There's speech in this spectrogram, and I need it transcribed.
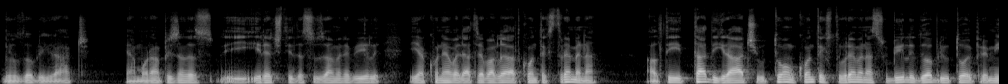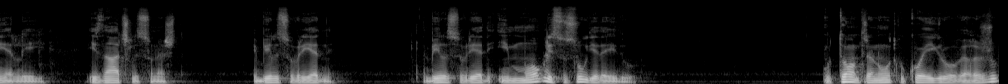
Bili dobri igrači. Ja moram priznati da su, i, i reći ti da su za mene bili, iako ne valja, treba gledat kontekst vremena, ali ti tad igrači u tom kontekstu vremena su bili dobri u toj premijer ligi. I značili su nešto. I bili su vrijedni. Bili su vrijedni. I mogli su svugdje da idu. U tom trenutku koji je igrao u Veležu,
